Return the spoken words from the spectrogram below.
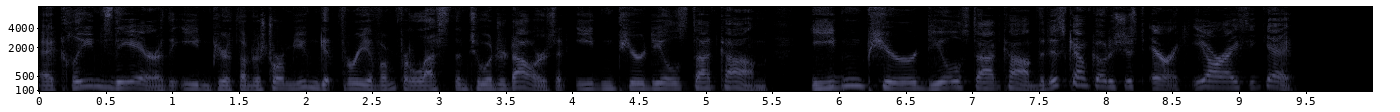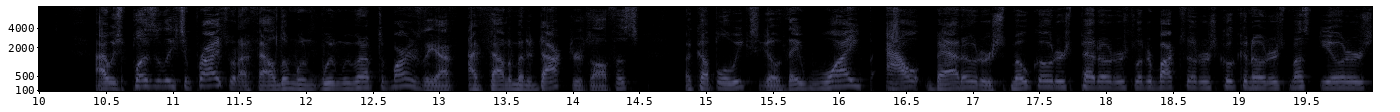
It cleans the air, the Eden Pure Thunderstorm. You can get three of them for less than $200 at EdenPureDeals.com. EdenPureDeals.com. The discount code is just Erick, E R I C K. I was pleasantly surprised when I found them when, when we went up to Barnsley. I, I found them in a doctor's office a couple of weeks ago. They wipe out bad odors, smoke odors, pet odors, litter box odors, cooking odors, musty odors,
